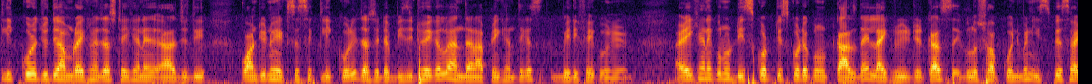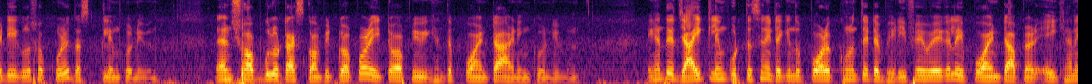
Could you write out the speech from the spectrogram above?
ক্লিক করে যদি আমরা এখানে জাস্ট এখানে যদি কন্টিনিউ এক্সেসে ক্লিক করি জাস্ট এটা ভিজিট হয়ে গেল অ্যান্ড দেন আপনি এখান থেকে ভেরিফাই করে নেবেন আর এখানে কোনো ডিসকোড টিসকোডে কোনো কাজ নেই লাইক রিডিটের কাজ, এগুলো সব করে নেবেন স্পেস আইডি এগুলো সব করে জাস্ট ক্লেম করে নেবেন। দেন সবগুলো টাস্ক কমপ্লিট করার পর এইটাও আপনি এখান থেকে পয়েন্টটা আর্নিং করে নেবেন। এখান থেকে যাই ক্লেম করতেছেন, এটা কিন্তু পরক্ষণতে এটা ভেরিফাই হয়ে গেলে এই পয়েন্টটা আপনার এইখানে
